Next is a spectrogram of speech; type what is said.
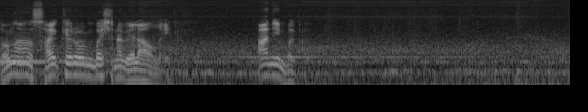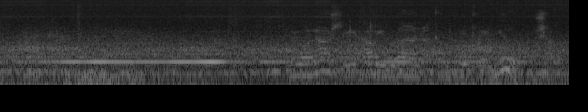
Sonra Saykeron başına bela olayım. Hadi bakalım. We will now see how you learn a completely new shout.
